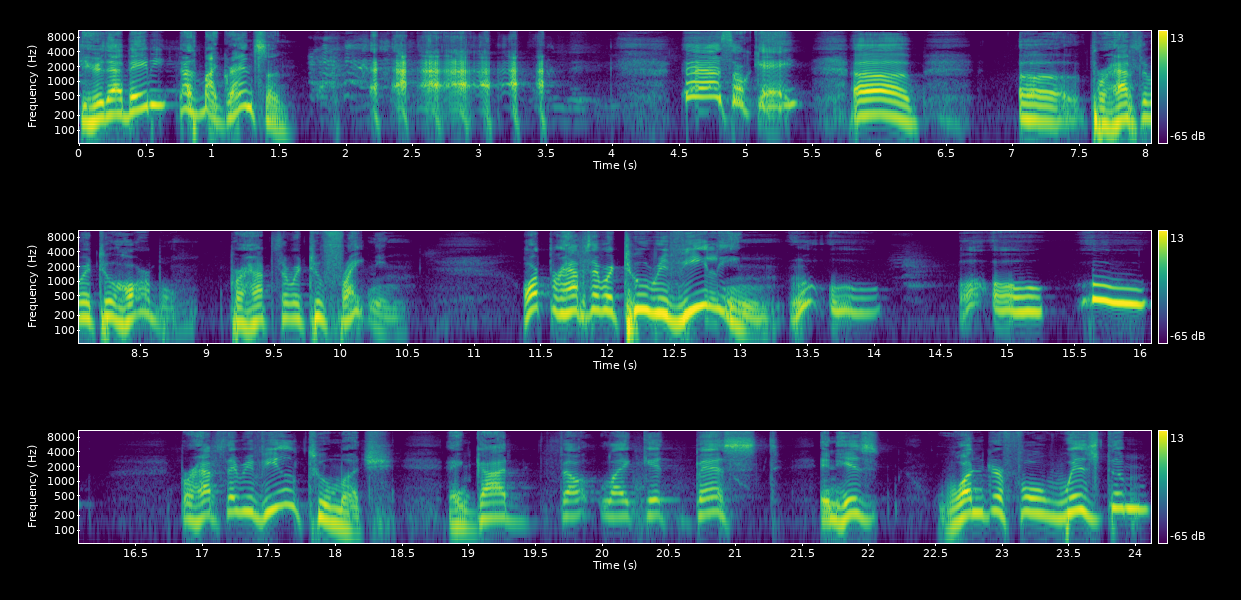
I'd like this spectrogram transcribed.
You hear that, baby? That's my grandson. That's okay. Uh, uh, perhaps they were too horrible. Perhaps they were too frightening. Or perhaps they were too revealing. Uh-oh. Uh-oh. Perhaps they revealed too much. And God felt like it best in his wonderful wisdom.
